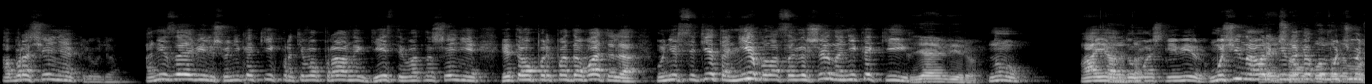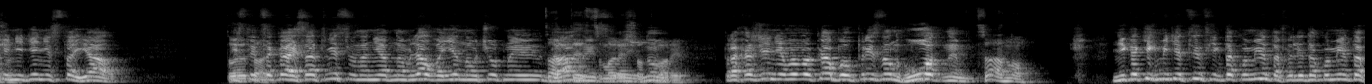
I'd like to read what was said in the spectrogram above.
обращение к людям. Они заявили, что никаких противоправных действий в отношении этого преподавателя университета не было совершенно никаких. Я їм вірю. Ну, а я, Это думаешь, не верю. Мужчина говорит, ни Раньше на он каком будто не учете может. нигде не стоял. То из і так. ТЦК, и, соответственно, не обновлял военно-учетные Та данные ти смотри, свои. що Ну, творив. прохождение ВВК был признан годным. Це, ну, Никаких медицинских документов или документов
